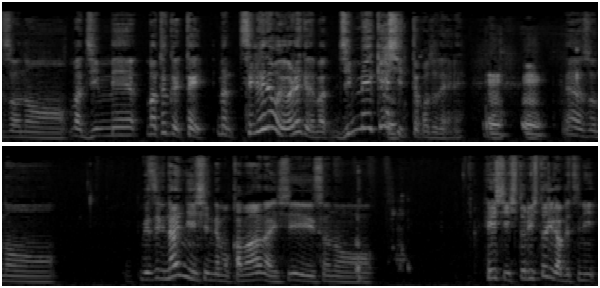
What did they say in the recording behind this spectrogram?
その、まあ人命、まあ特に、てまあセリフでも言われるけど、まあ人命軽視ってことだよね。うん。うん。だからその、別に何人死んでも構わないし、その、兵士一人一人が別に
